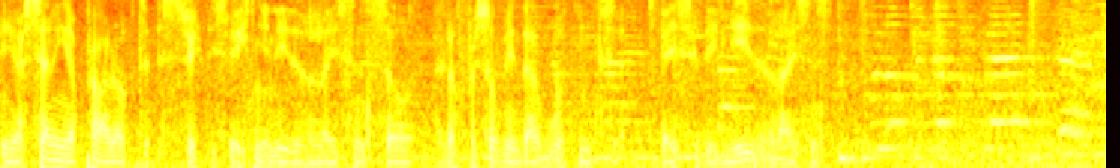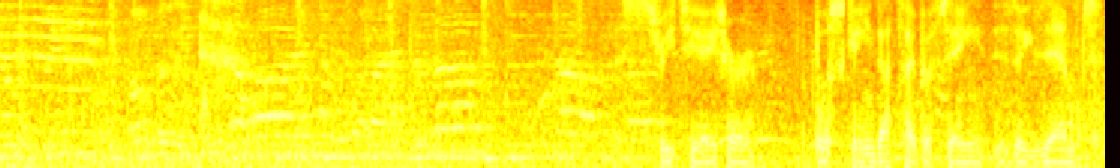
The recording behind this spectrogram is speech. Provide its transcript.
When you're selling a product, strictly speaking, you needed a license. So I looked for something that wouldn't basically need a license. Street theatre, busking, that type of thing is exempt.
